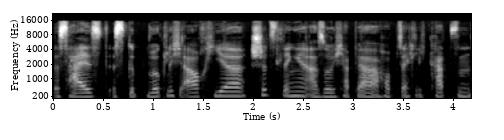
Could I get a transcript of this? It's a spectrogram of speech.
Das heißt, es gibt wirklich auch hier Schützlinge, also ich habe ja hauptsächlich Katzen,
